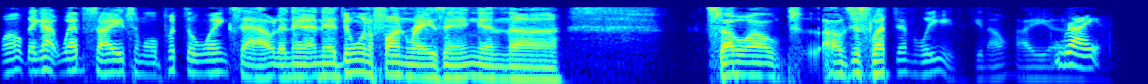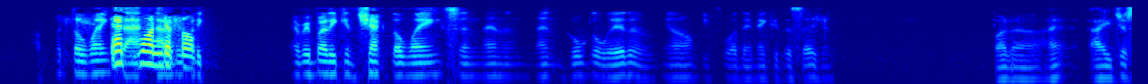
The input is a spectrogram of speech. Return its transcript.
Well, they got websites, and we'll put the links out, and they're, and they're doing a fundraising, and uh, so I'll I'll just let them lead. You know, I uh, Right. I'll put the links. That's out. wonderful. Everybody, everybody can check the links and and and Google it, or, you know, before they make a decision. But uh, I I just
